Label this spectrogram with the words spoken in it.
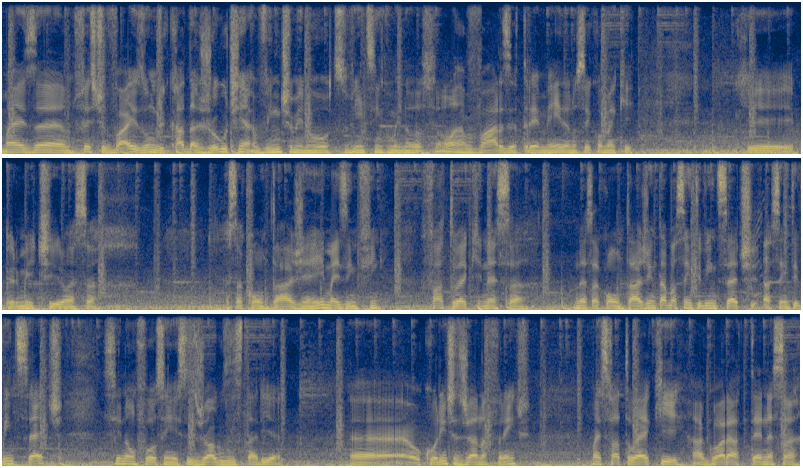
mas é, festivais onde cada jogo tinha 20 minutos, 25 minutos. É uma várzea tremenda, não sei como é que, que permitiram essa, essa contagem aí, mas enfim, fato é que nessa, nessa contagem estava 127 a 127. Se não fossem esses jogos, estaria é, o Corinthians já na frente. Mas fato é que agora até nessa,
